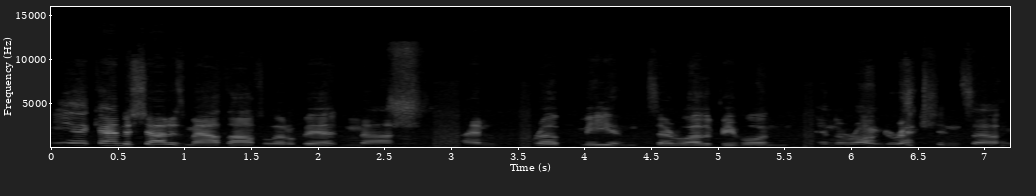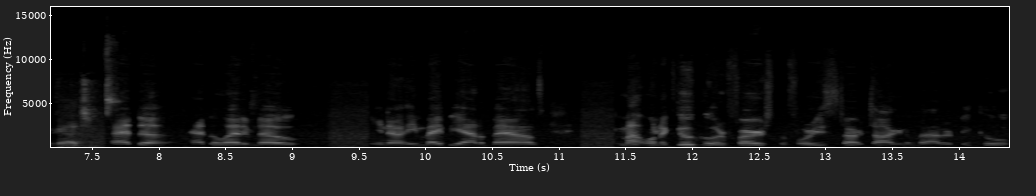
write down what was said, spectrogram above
yeah, kind of shot his mouth off a little bit and uh, and rubbed me and several other people in, in the wrong direction. So I got had to had to let him know, you know, he may be out of bounds. You might want to Google her first before you start talking about her. It'd be cool.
